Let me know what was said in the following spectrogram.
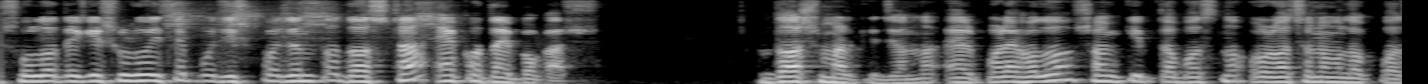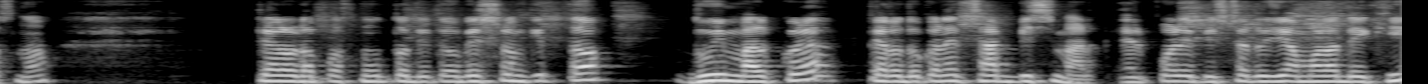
ষোলো থেকে শুরু হয়েছে পঁচিশ পর্যন্ত, দশটা একতায় প্রকাশ। দশ মার্কের জন্য। এরপরে হলো সংক্ষিপ্ত প্রশ্ন ও রচনামূলক প্রশ্ন। তেরোটা প্রশ্ন উত্তর দিতে হবে সংক্ষিপ্ত। দুই মার্ক করে তেরো দোকানে ছাব্বিশ মার্ক এরপরে পৃষ্ঠা যদি আমরা দেখি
